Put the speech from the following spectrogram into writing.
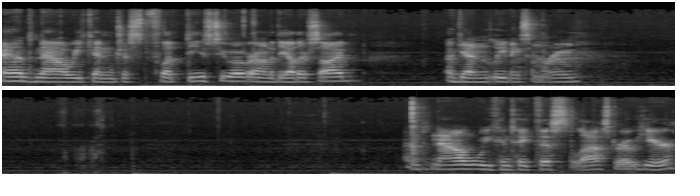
and now we can just flip these two over onto the other side again leaving some room and now we can take this last row here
